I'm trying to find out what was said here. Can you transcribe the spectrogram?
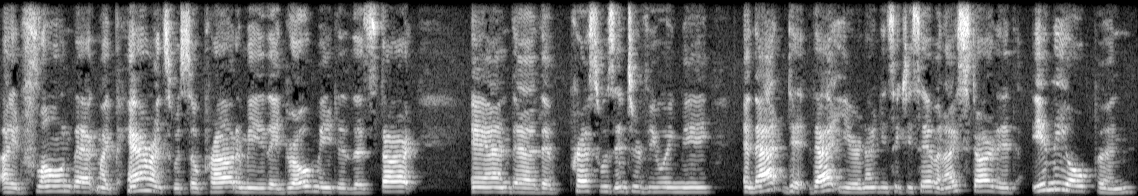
I had flown back. My parents were so proud of me; they drove me to the start, and uh, the press was interviewing me. And that that year, 1967, I started in the open,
